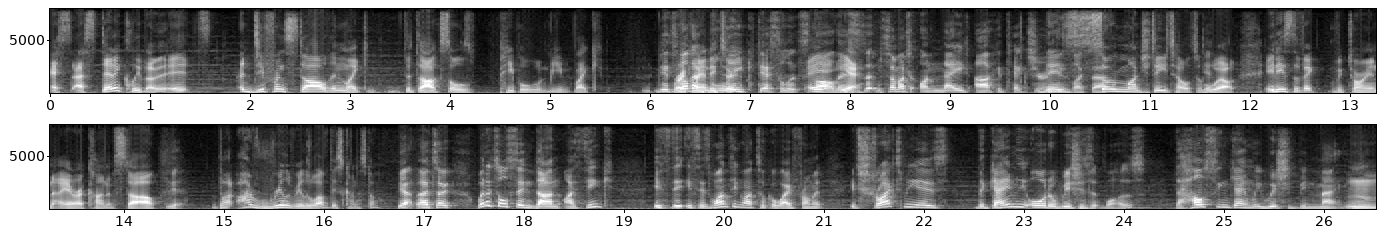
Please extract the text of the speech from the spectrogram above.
Aes- aesthetically though it's a different style than like the dark souls people would be like It's not that recommending to. bleak, desolate style. There's yeah. so- much ornate architecture and there's things like that. so much detail to the Yeah. world it is the Vic- victorian era kind of style Yeah. but i really really love this kind of stuff Yeah, uh, so when it's all said and done, I think if the, if there's one thing I took away from it, it strikes me as the game the Order wishes it was, the Helsing game we wish had been made, Hmm.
